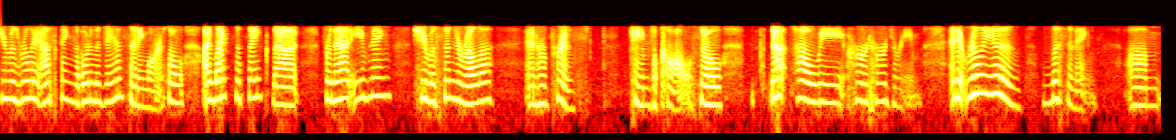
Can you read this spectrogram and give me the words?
she was really asking to go to the dance anymore. So I like to think that for that evening she was Cinderella and her prince came to call. So that's how we heard her dream. And it really is listening. Um,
